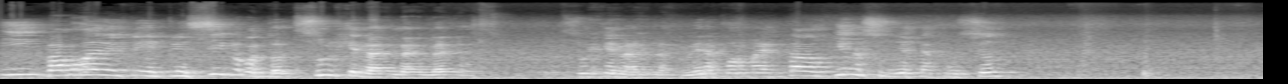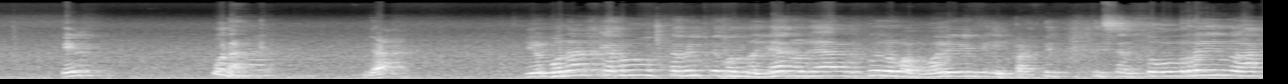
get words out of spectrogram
Y vamos a ver en principio cuando surge la, la, la- surgen la- las primeras formas de Estado, ¿quién asumió esta función? El monarca. ¿Ya? Y el monarca luego justamente cuando ya no le da el cuero para poder impartir justicia en todo el reino, ah,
